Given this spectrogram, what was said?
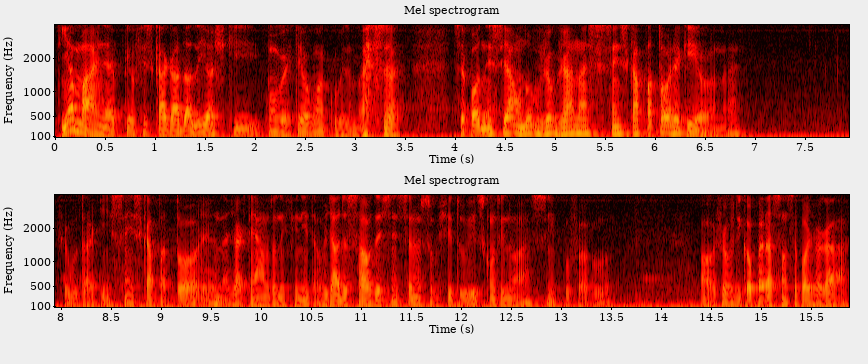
Tinha mais, né? Porque eu fiz cagada ali, acho que converteu alguma coisa, mas é, você pode iniciar um novo jogo já nas, sem escapatória aqui, ó, né? Deixa eu botar aqui em sem escapatória, né? Já que tem arma toda infinita. Os dados salvos deixem de serem substituídos, continuar, sim, por favor. Ó, jogo de cooperação, você pode jogar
